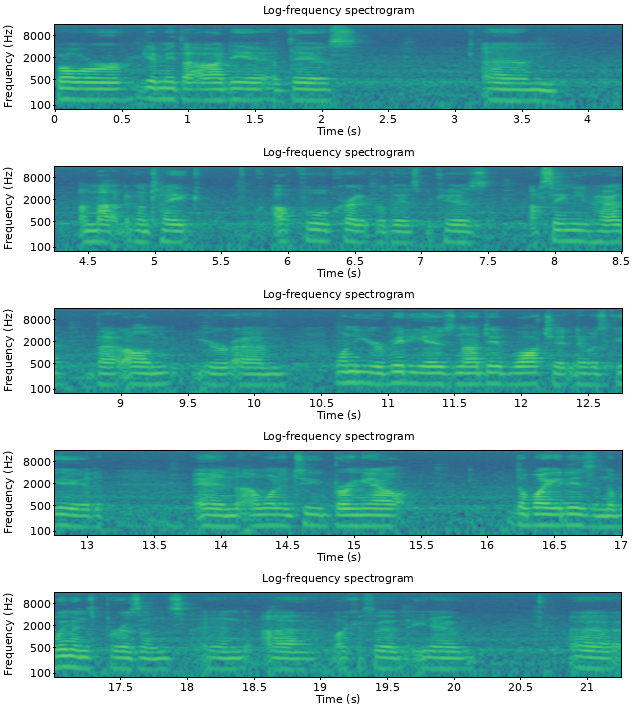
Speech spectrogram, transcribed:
for giving me the idea of this. Um, I'm not going to take a full credit for this because I seen you had that on your um, one of your videos, and I did watch it, and it was good and I wanted to bring out the way it is in the women's prisons. And uh, like I said, you know, uh,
